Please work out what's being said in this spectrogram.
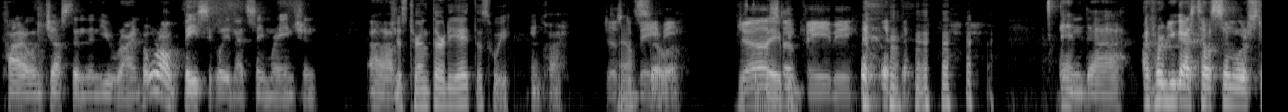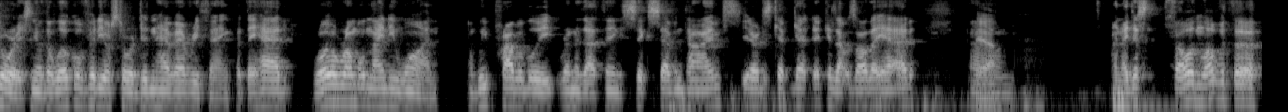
Kyle and Justin than you, Ryan, but we're all basically in that same range. And um, Just turned 38 this week. okay. Just Yeah. a So, baby. Just a Just a baby. baby. and uh, I've heard you guys tell similar stories. You know, the local video store didn't have everything, but they had Royal Rumble 91. And we probably rented that thing six, seven times, you know, just kept getting it because that was all they had. Yeah. Um, and I just fell in love with the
